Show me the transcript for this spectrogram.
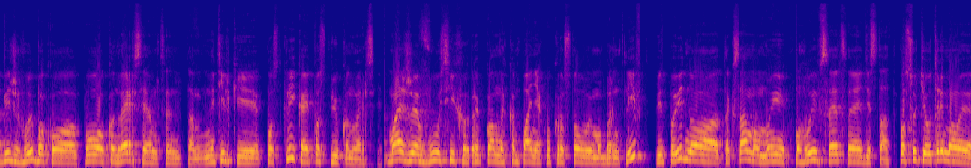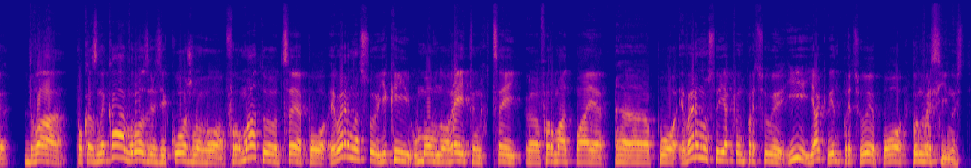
більш глибоко по конверсіям. Це там не тільки постклік, а й поств'ю конверсії. Майже в усіх рекламних кампаніях використовуємо BrandLift. Відповідно, так само ми могли все це дістати. По суті, отримали два показника в розрізі кожного формату. Це по Awareness, який умовно рейтинг цей е, формат має е, по Awareness, як він працює, і як він працює по конверсійності.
